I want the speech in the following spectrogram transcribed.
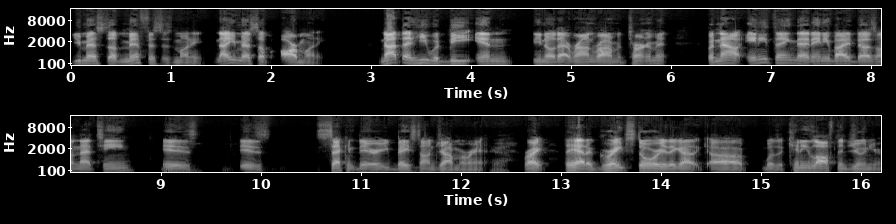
you messed up Memphis's money. Now you mess up our money. Not that he would be in you know that round robin tournament, but now anything that anybody does on that team is is secondary based on Ja Morant. Yeah. Right? They had a great story. They got uh was it Kenny Lofton Jr.,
